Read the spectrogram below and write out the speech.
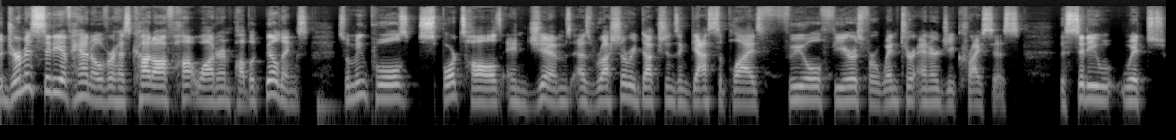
The German city of Hanover has cut off hot water in public buildings, swimming pools, sports halls, and gyms as Russia reductions in gas supplies fuel fears for winter energy crisis. The city, which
